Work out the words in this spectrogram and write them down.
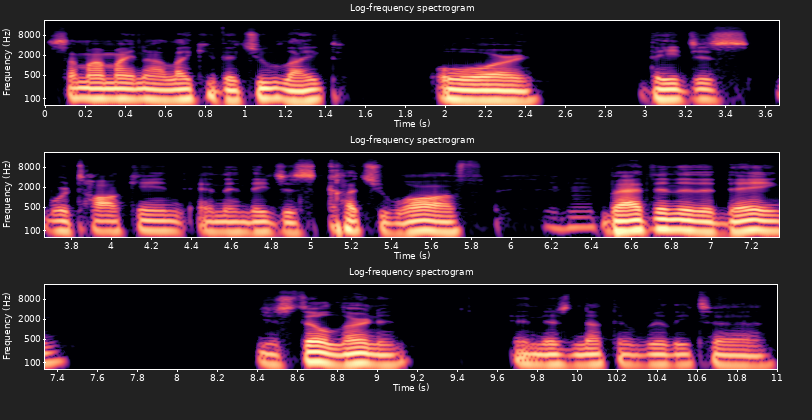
someone might not like you that you liked, or they just were talking and then they just cut you off Mhm. but at the end of the day, you're still learning, and there's nothing really to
